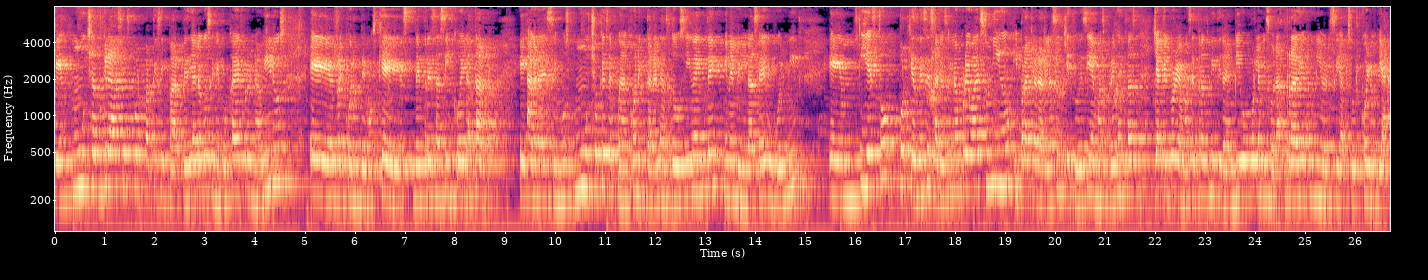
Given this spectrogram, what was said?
que muchas gracias por participar de Diálogos en época de coronavirus. Eh, recordemos que es de 3 a 5 de la tarde. Eh, agradecemos mucho que se puedan conectar a las 2 y 20 en el enlace de Google Meet Em, y esto porque es necesario hacer una prueba de sonido y para aclarar las inquietudes y demás preguntas, ya que el programa se transmitirá en vivo por la emisora Radio Universidad Sur Colombiana.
